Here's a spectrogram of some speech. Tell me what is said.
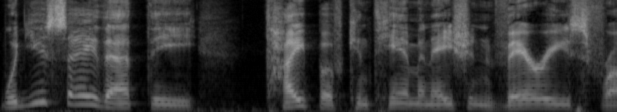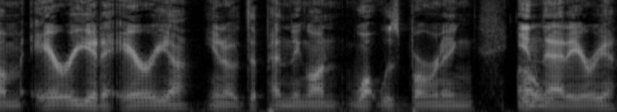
Would you say that the type of contamination varies from area to area? You know, depending on what was burning in Oh. that area.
